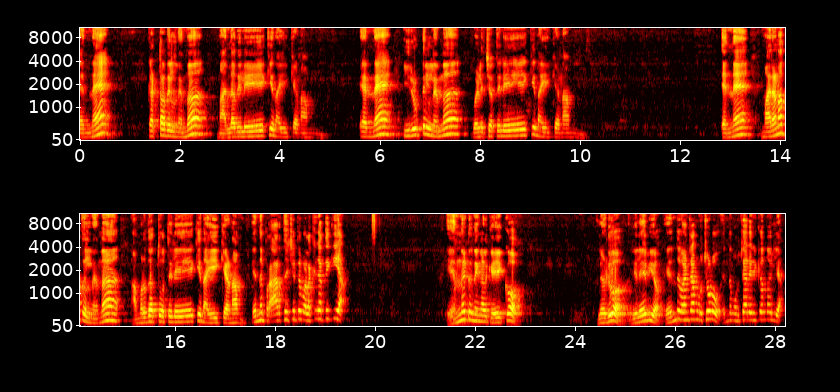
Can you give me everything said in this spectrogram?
എന്നെ കെട്ടതിൽ നിന്ന് നല്ലതിലേക്ക് നയിക്കണം. എന്നെ ഇരുട്ടിൽ നിന്ന് വെളിച്ചത്തിലേക്ക് നയിക്കണം. എന്നെ മരണത്തിൽ നിന്ന് അമൃതത്വത്തിലേക്ക് നയിക്കണം എന്ന് പ്രാർത്ഥിച്ചിട്ട് വിളക്ക് കത്തിക്കുക. എന്നിട്ട് നിങ്ങൾ കേക്കോ? ലഡുവോ ജിലേബിയോ എന്ത് വേണ്ടാ മുറിച്ചോളൂ. എന്ത് മുറിച്ചാലും എനിക്കൊന്നുമില്ല.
